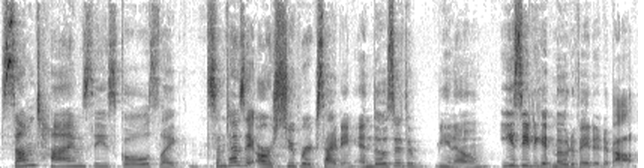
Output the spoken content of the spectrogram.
Sometimes these goals like sometimes they are super exciting and those are the, you know, easy to get motivated about.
